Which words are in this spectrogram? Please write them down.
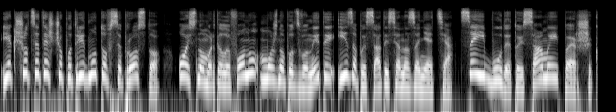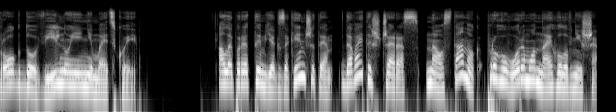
Якщо це те, що потрібно, то все просто. Ось номер телефону, можна подзвонити і записатися на заняття. Це і буде той самий перший крок до вільної німецької. Але перед тим, як закінчити, давайте ще раз наостанок проговоримо найголовніше.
